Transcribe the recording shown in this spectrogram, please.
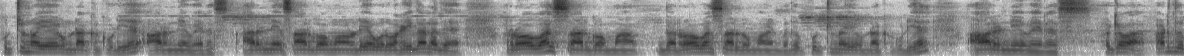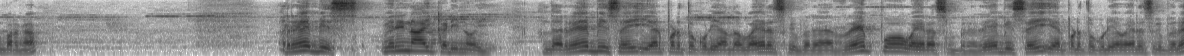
புற்றுநோயை உண்டாக்கக்கூடிய ஆர்என்ஏ வைரஸ். ஆர்என்ஏ சார்கோமாவுடைய ஒரு வகை தான் அது. Rous sarcoma. இந்த ரோவஸ் சார்கோமா என்பது புற்றுநோயை உண்டாக்கக்கூடிய ஆர்என்ஏ வைரஸ். ஓகேவா? அடுத்தது பாருங்கள் ரேபிஸ் வெறிநாய் கடி நோய் அந்த ரேபிஸை ஏற்படுத்தக்கூடிய அந்த வைரஸுக்கு பேர் ரேப்போ வைரஸ்னு பேர். ரேபிஸை ஏற்படுத்தக்கூடிய வைரஸுக்கு பேர்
